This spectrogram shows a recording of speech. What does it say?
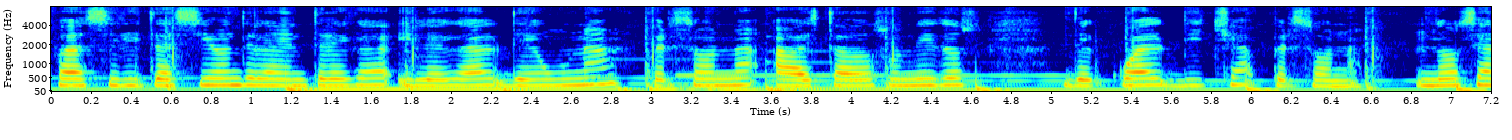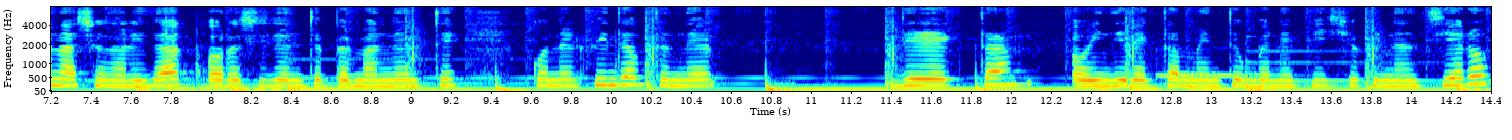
facilitación de la entrega ilegal de una persona a Estados Unidos de cual dicha persona no sea nacionalidad o residente permanente con el fin de obtener directa o indirectamente un beneficio financiero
